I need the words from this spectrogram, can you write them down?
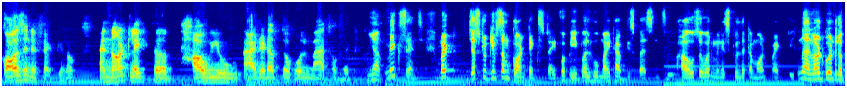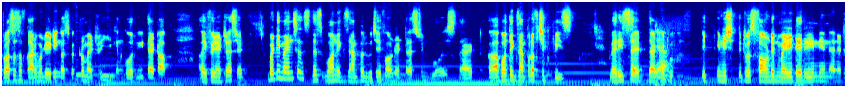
cause and effect you know and not like the how you added up the whole math of it. Yeah makes sense. But just to give some context right for people who might have these questions however minuscule that amount might be. I'll not go into the process of carbon dating or spectrometry. You can go read that up uh, if you're interested. But he mentions this one example which i found interesting was that uh, about the example of chickpeas where he said that yeah. it was it, it was found in mediterranean and it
